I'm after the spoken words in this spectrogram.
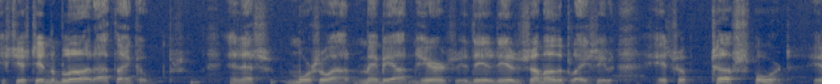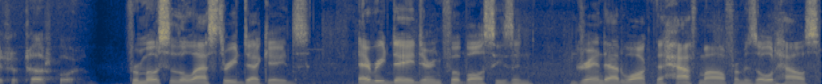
It's just in the blood, I think, of, and that's more so out maybe out in here than it is in some other place. It's a tough sport. It's a tough sport. For most of the last three decades, every day during football season, Granddad walked the half mile from his old house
